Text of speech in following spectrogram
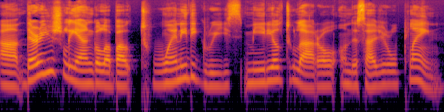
Uh, they're usually angled about 20 degrees medial to lateral on the sagittal plane.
